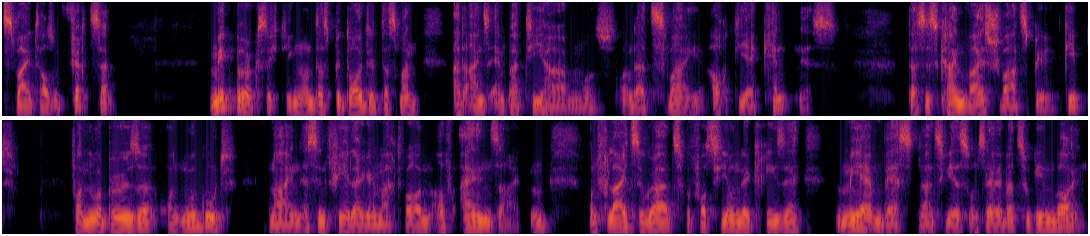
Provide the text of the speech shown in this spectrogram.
2014 mit berücksichtigen. Und das bedeutet, dass man Ad 1 Empathie haben muss und Ad 2 auch die Erkenntnis, dass es kein weiß-schwarz-Bild gibt von nur böse und nur gut. Nein, es sind Fehler gemacht worden auf allen Seiten und vielleicht sogar zur Forcierung der Krise mehr im Westen, als wir es uns selber zugeben wollen.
